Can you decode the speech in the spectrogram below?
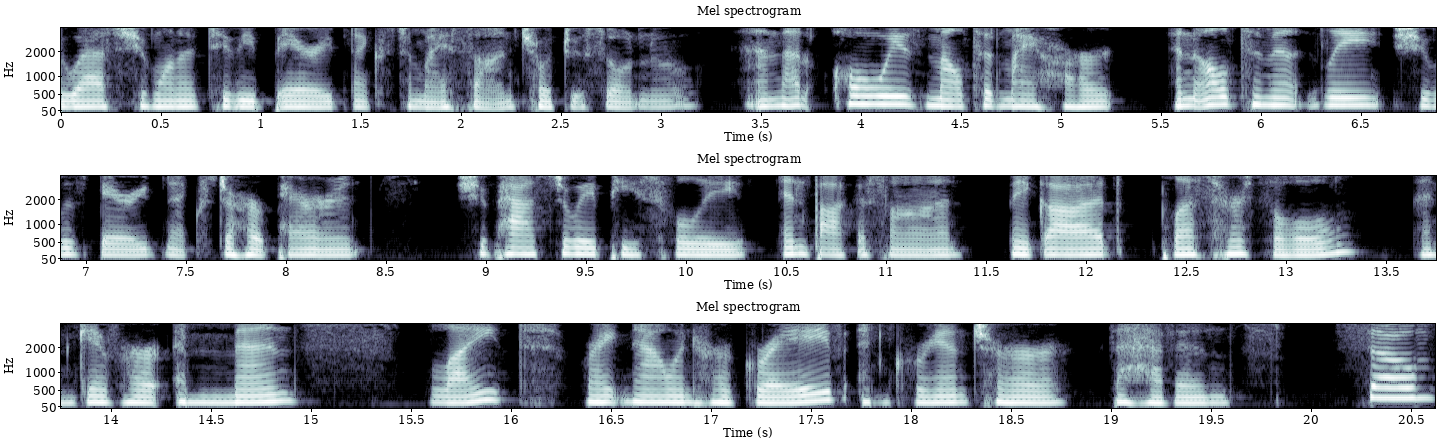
US, she wanted to be buried next to my son, Chotu Sonu. And that always melted my heart. And ultimately, she was buried next to her parents. She passed away peacefully in Pakistan. May God bless her soul and give her immense light right now in her grave and grant her the heavens. So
